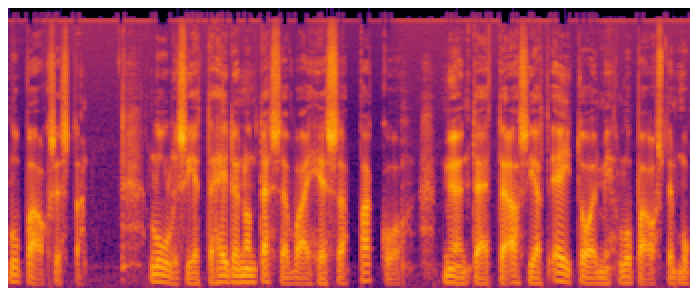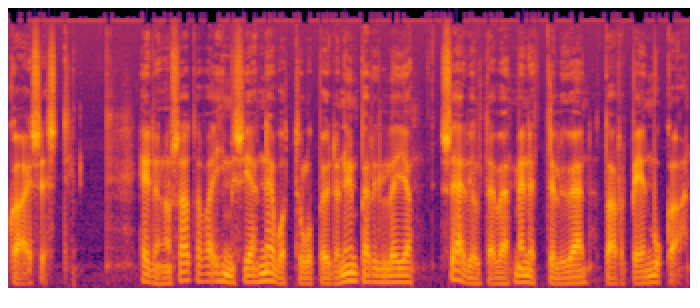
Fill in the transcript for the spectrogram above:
lupauksesta. Luulisi, että heidän on tässä vaiheessa pakko myöntää, että asiat ei toimi lupausten mukaisesti. Heidän on saatava ihmisiä neuvottelupöydän ympärille ja säädeltävä menettelyään tarpeen mukaan.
